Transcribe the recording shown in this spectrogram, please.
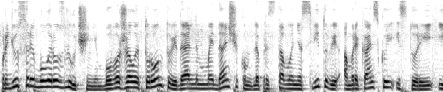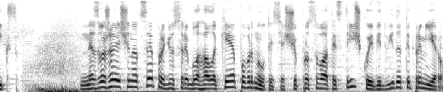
Продюсери були розлючені, бо вважали Торонто ідеальним майданчиком для представлення світові американської історії X. Незважаючи на це, продюсери благали Кея повернутися, щоб просувати стрічку і відвідати прем'єру.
